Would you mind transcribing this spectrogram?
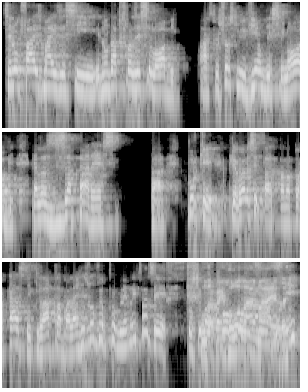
você não faz mais esse, não dá para fazer esse lobby. As pessoas que viviam desse lobby, elas desaparecem. Tá? Por quê? Porque agora você está tá na tua casa, tem que ir lá trabalhar, resolver o problema e fazer. Então, você Não dá para enrolar mais. Né?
